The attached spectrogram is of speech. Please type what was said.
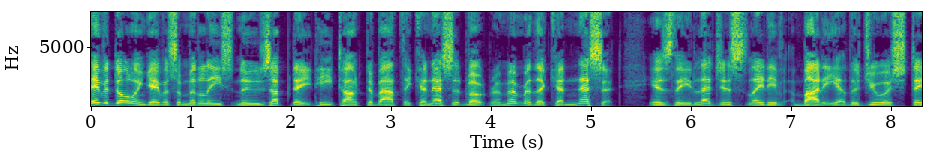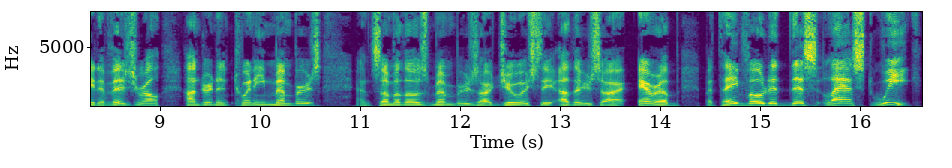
David Dolan gave us a Middle East news update. He talked about the Knesset vote. Remember, the Knesset is the legislative body of the Jewish state of Israel, 120 members, and some of those members are Jewish, the others are Arab, but they voted this last week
